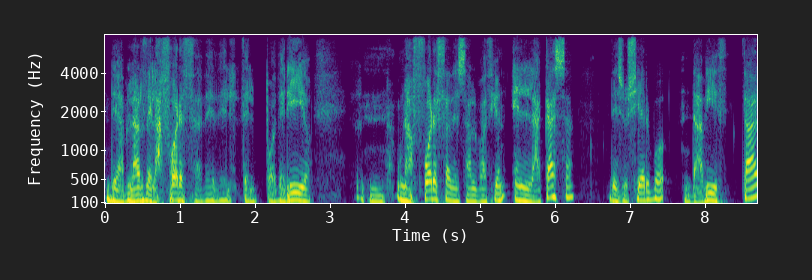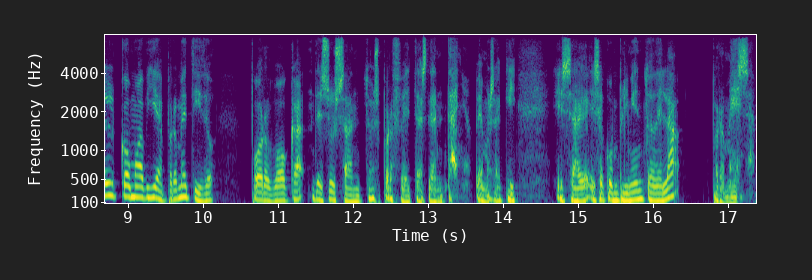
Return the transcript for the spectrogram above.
de hablar de la fuerza, del poderío, una fuerza de salvación en la casa de su siervo David, tal como había prometido por boca de sus santos profetas de antaño. Vemos aquí ese cumplimiento de la promesa.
